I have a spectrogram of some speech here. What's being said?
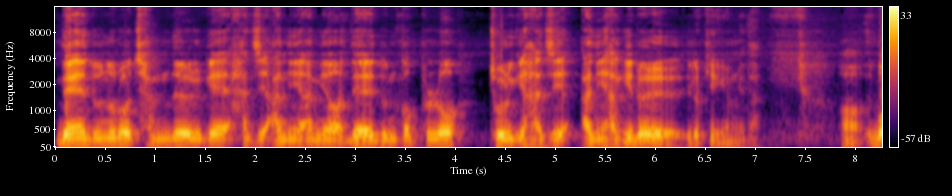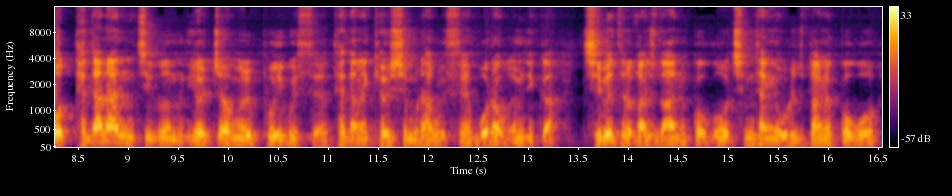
내 눈으로 잠들게 하지 아니하며 내 눈꺼풀로 졸게 하지 아니하기를 이렇게 얘기합니다. 어, 뭐 대단한 지금 열정을 보이고 있어요. 대단한 결심을 하고 있어요. 뭐라고 합니까? 집에 들어가지도 않을 거고 침상에 오르지도 않을 거고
